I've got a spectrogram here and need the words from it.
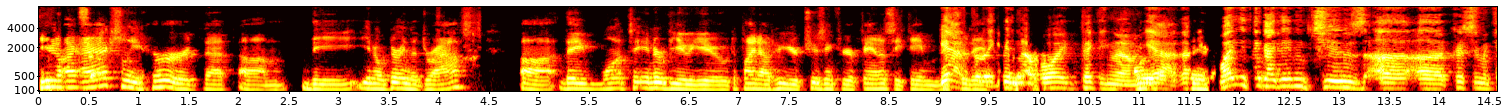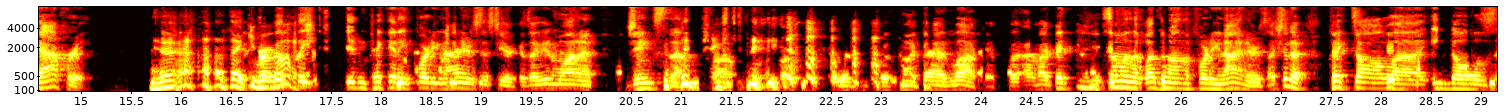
You know, I, I actually heard that um, the you know during the draft, uh, they want to interview you to find out who you're choosing for your fantasy team. Yeah, sure so they can avoid picking them. Oh, Yeah. yeah. That, why do you think I didn't choose uh, uh, Christian McCaffrey? Yeah, thank you very much. Didn't pick any 49ers this year because I didn't want to jinx them from, with, with my bad luck. If, if I picked someone that wasn't on the 49ers, I should have picked all uh, Eagles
